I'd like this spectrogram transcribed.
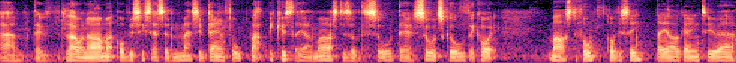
Um, they're low on armour, obviously, so that's a massive downfall, but because they are masters of the sword, they're a sword school, they're quite masterful, obviously. They are going to uh,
